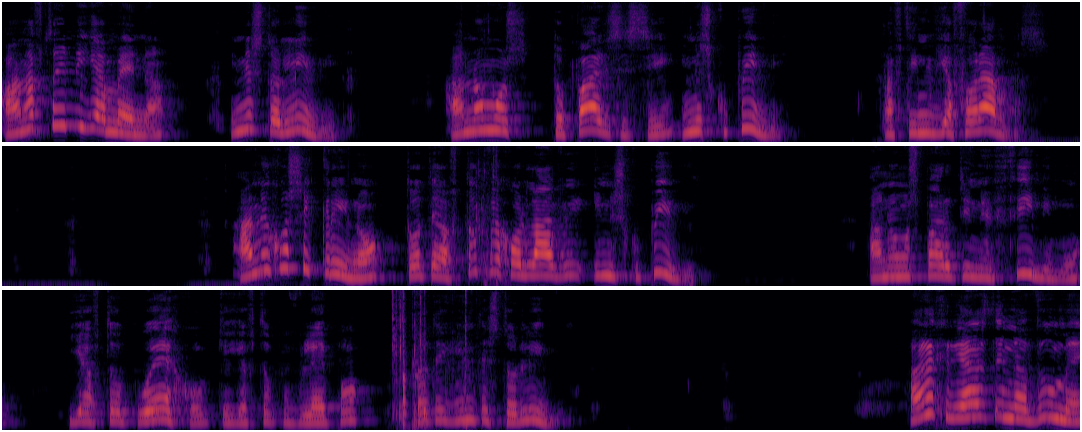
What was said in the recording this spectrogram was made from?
Αν αυτό είναι για μένα, είναι στολίδι. Αν όμως το πάρεις εσύ, είναι σκουπίδι. Αυτή είναι η διαφορά μας. Αν εγώ σε κρίνω, τότε αυτό που έχω λάβει είναι σκουπίδι. Αν όμως πάρω την ευθύνη μου για αυτό που έχω και για αυτό που βλέπω, τότε γίνεται στολίδι. Άρα χρειάζεται να δούμε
